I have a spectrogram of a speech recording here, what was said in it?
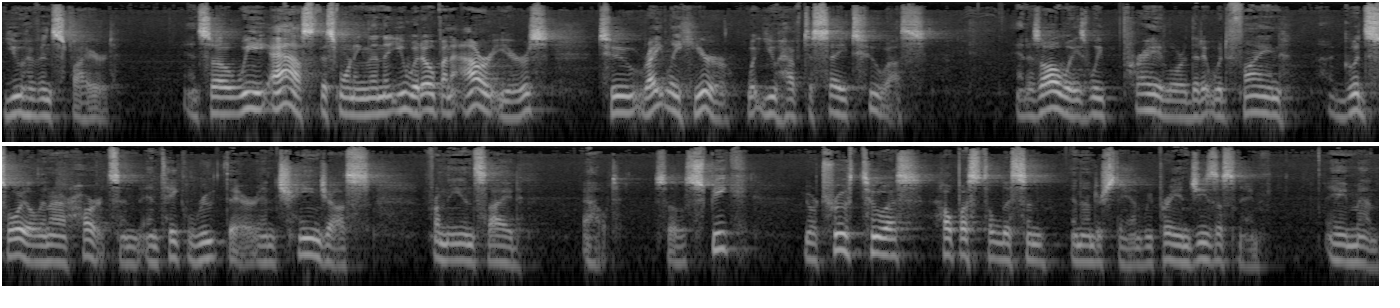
you have inspired. And so we ask this morning then that you would open our ears to rightly hear what you have to say to us. And as always, we pray, Lord, that it would find good soil in our hearts and, and take root there and change us from the inside out. So speak your truth to us. Help us to listen and understand. We pray in Jesus' name. Amen.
